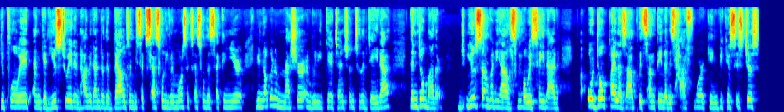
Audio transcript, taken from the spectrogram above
deploy it and get used to it and have it under the belt and be successful, even more successful the second year. If you're not going to measure and really pay attention to the data, then don't bother. Use somebody else. We always say that. Or don't pile us up with something that is half working because it's just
